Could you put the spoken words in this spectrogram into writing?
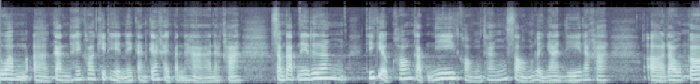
ร่วมกันให้ข้อคิดเห็นในการแก้ไขปัญหานะคะสำหรับในเรื่องที่เกี่ยวข้องกับหนี้ของทั้งสองหน่วยงานนี้นะคะเเราก็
